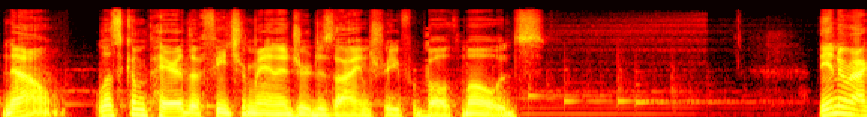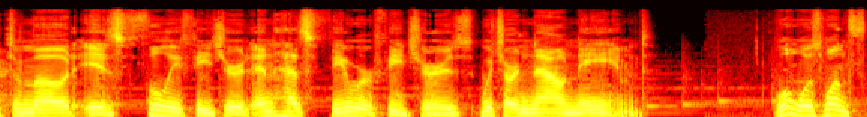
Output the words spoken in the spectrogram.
Now, Let's compare the Feature Manager design tree for both modes. The interactive mode is fully featured and has fewer features, which are now named. What was once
